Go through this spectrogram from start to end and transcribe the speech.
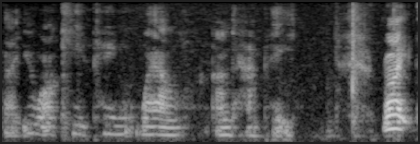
that you are keeping well and happy. Right,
